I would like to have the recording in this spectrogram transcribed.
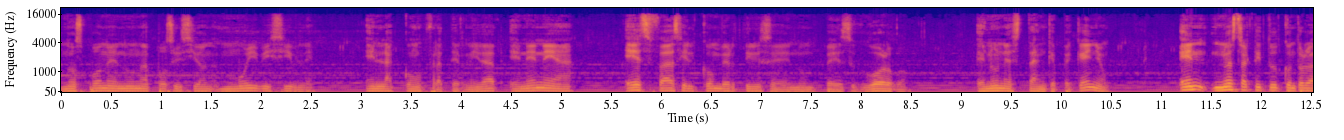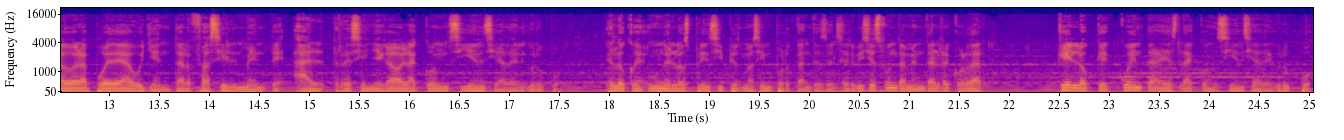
nos pone en una posición muy visible en la confraternidad. En NA es fácil convertirse en un pez gordo, en un estanque pequeño. En nuestra actitud controladora puede ahuyentar fácilmente al recién llegado. La conciencia del grupo es lo que uno de los principios más importantes del servicio. Es fundamental recordar que lo que cuenta es la conciencia de grupo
